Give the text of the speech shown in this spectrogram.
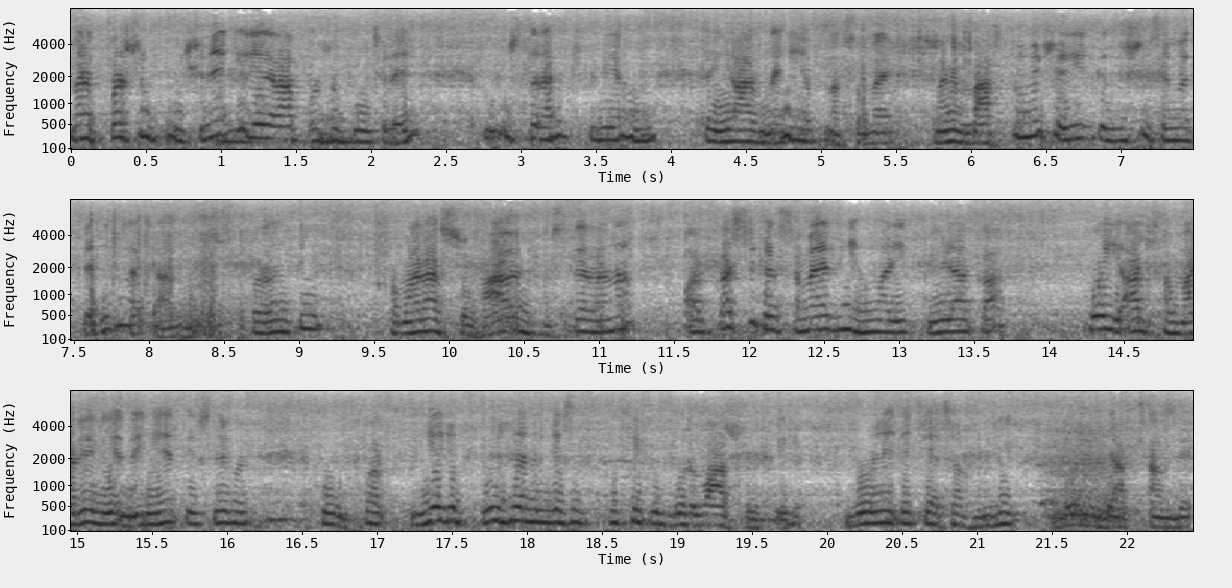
मैं प्रश्न पूछने के लिए अगर आप प्रश्न पूछ रहे हैं तो उस तरह के लिए हम तैयार नहीं अपना समय। मैंने वास्तव में शरीर की दृष्टि से मैं लाचार हूँ, परंतु हमारा स्वभाव हँसते रहना और कष्ट के समय भी हमारी पीड़ा का कोई अर्थ हमारे लिए नहीं है तो इसलिए मैं ये जो पूछ रहे जैसे किसी को गुणवास होती है। बोलने के अच्छा हम भी बोले व्याख्यान दे।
